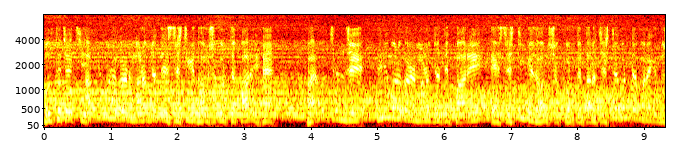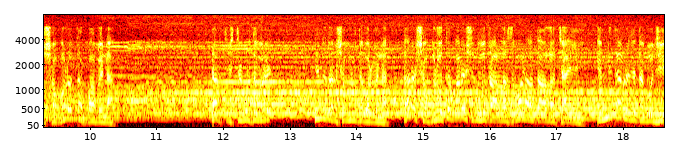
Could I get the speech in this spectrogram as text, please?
বলতে চাইছি আপনি মনে করেন মানব জাতি সৃষ্টিকে ধ্বংস করতে পারে? হ্যাঁ। ভাই বলছেন যে তিনি মনে করেন মানব জাতি পারে এই সৃষ্টিকে ধ্বংস করতে তারা চেষ্টা করতে পারে কিন্তু সফলতা পাবে না। তারা চেষ্টা করতে পারে, কিন্তু তারা সফল হতে পারবে না। তারা সফল হতে পারে শুধুমাত্র আল্লাহ সমান আল্লাহ চাইলেই। এমনিতে আমরা যেটা বুঝি,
